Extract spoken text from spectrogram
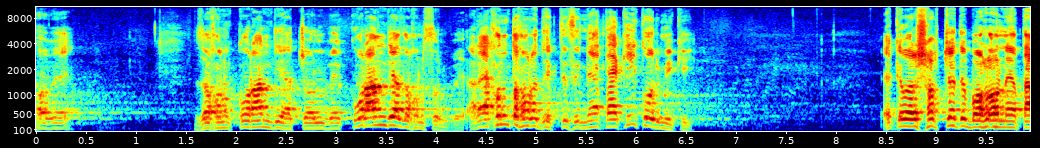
হবে? যখন কোরআন দিয়া চলবে, কোরআন দিয়া যখন চলবে, আর এখন তো আমরা দেখতেছি নেতা কি, কর্মী কি? একেবারে সবচেয়ে বড় নেতা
